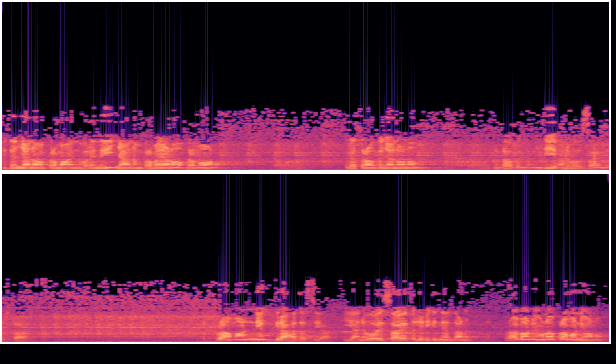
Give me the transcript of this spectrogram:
ഇതം ജ്ഞാനം അപ്രമ എന്ന് പറയുന്ന ഈ ജ്ഞാനം പ്രമയാണോ ഭ്രമമാണോ? ഇത് എത്രാമത്തെ ജ്ഞാനമാണോ? രണ്ടാമത്തെ ജ്ഞാനം. ഇത് അനുഭവസായ നിഷ്ഠ പ്രാമാണ്യഗ്രാഹകസ്യ. ഈ അനുഭവസായത്തിലിരിക്കുന്ന എന്താണ്? പ്രാമാണ്യമാണോ അപ്രാമാണ്യമാണോ?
